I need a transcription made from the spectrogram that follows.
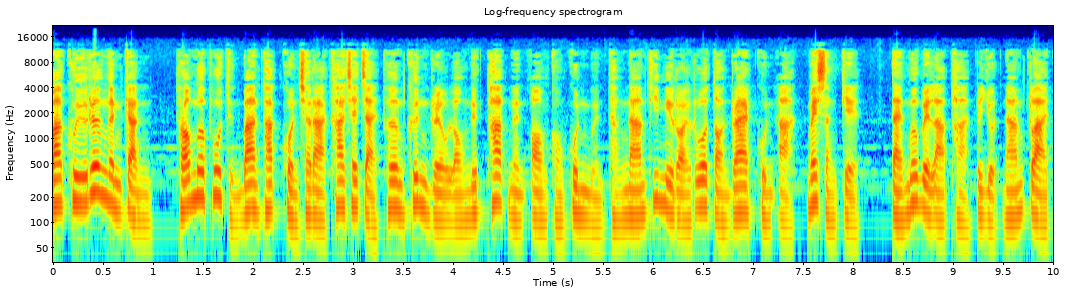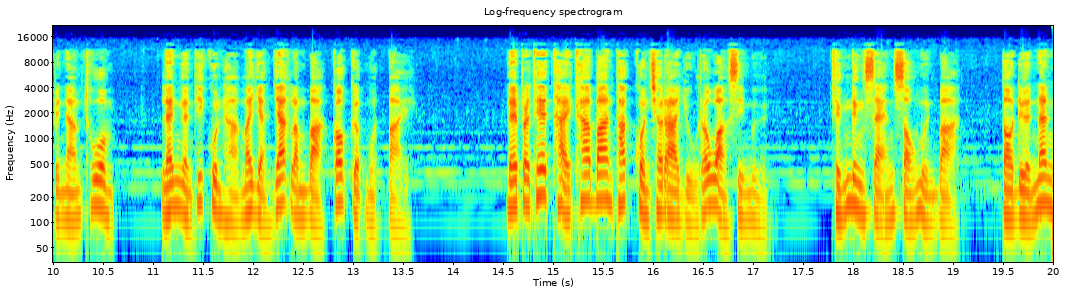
มาคุยเรื่องเงินกัน เพราะเมื่อพูดถึงบ้านพักคนชราค่าใช้จ่ายเพิ่มขึ้นเร็วลองนึกภาพเงินออมของคุณเหมือนถังน้ำที่มีรอยรั่วตอนแรกคุณอาจไม่สังเกต แต่เมื่อเวลาผ่านไปหยดน้ำกลายเป็นน้ำท่วม และเงินที่คุณหามาอย่างยากลำบากก็เกือบหมดไป ในประเทศไทยค่าบ้านพักคนชราอยู่ระหว่าง 40,000 ถึง 120,000 บาท ต่อเดือนนั่น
